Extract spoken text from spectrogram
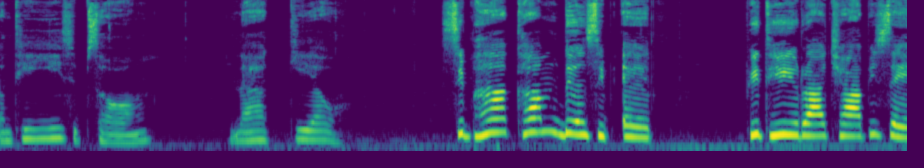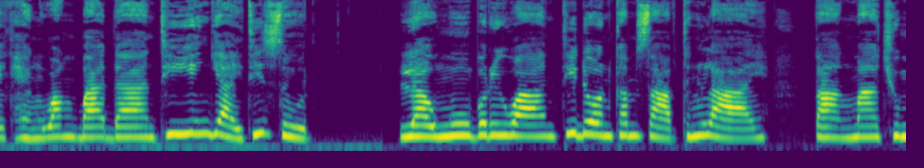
อนที่ 22 นาเกี้ยว 15 ค่ำเดือน 11 พิธีราชาพิเศษแห่งวังบาดาลที่ยิ่งใหญ่ที่สุด เหล่างูบริวารที่โดนคำสาปทั้งหลาย ต่างมาชุม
